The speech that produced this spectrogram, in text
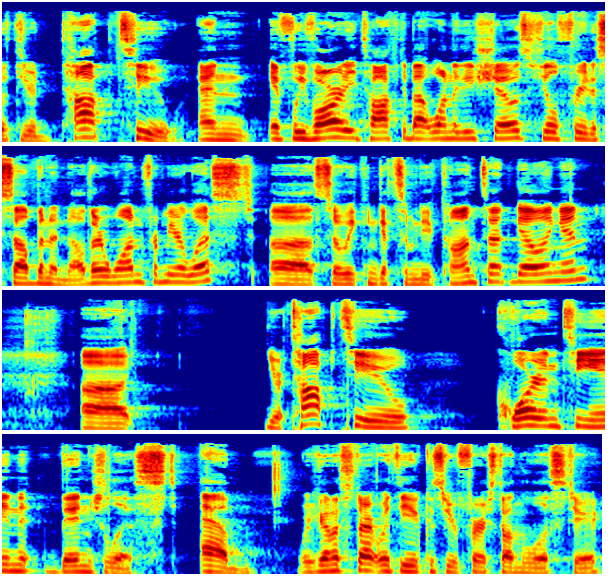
with your top two. And if we've already talked about one of these shows, feel free to sub in another one from your list, uh, so we can get some new content going in. Uh, your top two quarantine binge list. M. We're gonna start with you because you're first on the list here.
